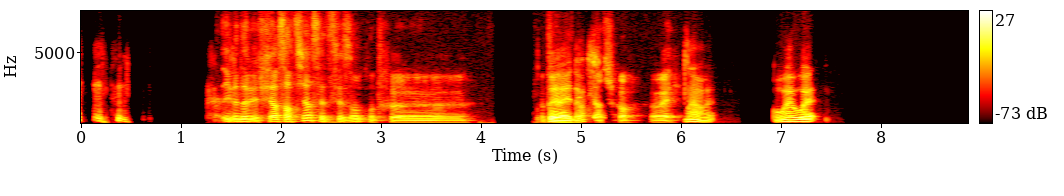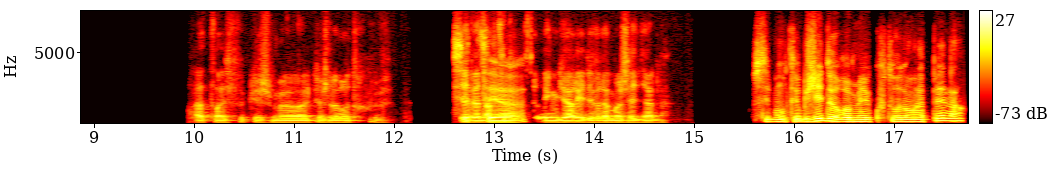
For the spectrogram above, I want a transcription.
Il en avait fait un sorti un cette saison contre, heu, contre Les Raiders. Je crois. Ouais. Ah ouais. Ouais, ouais. Attends, il faut que je me que je le retrouve. Il y avait un C'était, article heu sur Ringer, il est vraiment génial. C'est bon, tu es obligé de remuer le couteau dans la plaie, là?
